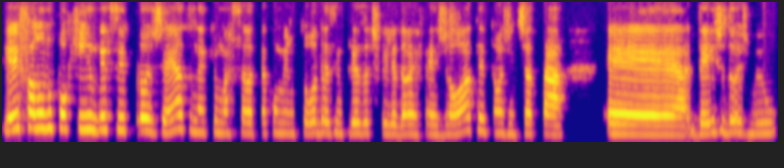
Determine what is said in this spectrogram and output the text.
E aí, falando um pouquinho desse projeto, né, que o Marcelo até comentou, das empresas filhas da UFRJ, então a gente já está, é, desde 2000,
